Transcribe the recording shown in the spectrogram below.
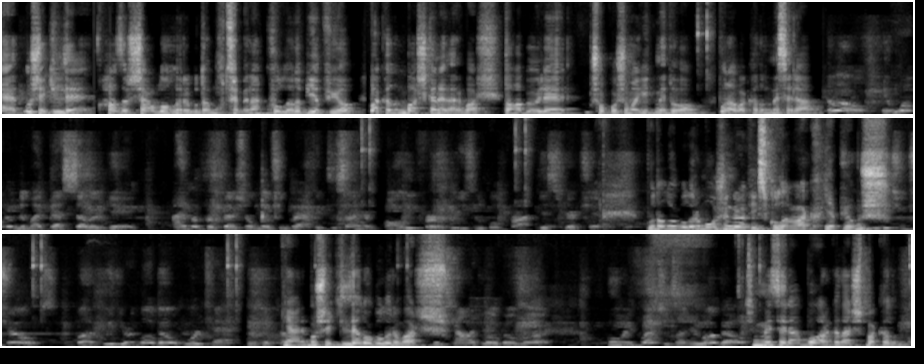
Evet bu şekilde hazır şablonları bu da muhtemelen kullanıp yapıyor. Bakalım başka neler var. Daha böyle çok hoşuma gitmedi o. Buna bakalım mesela. Hello, and welcome to my bestseller gig. I'm a professional motion graphic designer calling for a reasonable prompt description, Bu da logoları motion graphics kullanarak yapıyormuş. Yani bu şekilde logoları var. Şimdi mesela bu arkadaş bakalım.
